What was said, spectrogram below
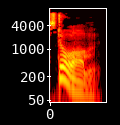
storm.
